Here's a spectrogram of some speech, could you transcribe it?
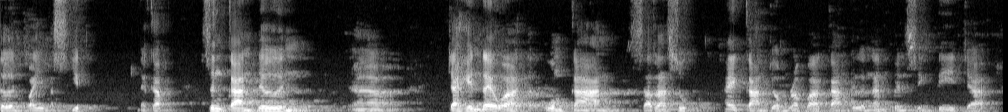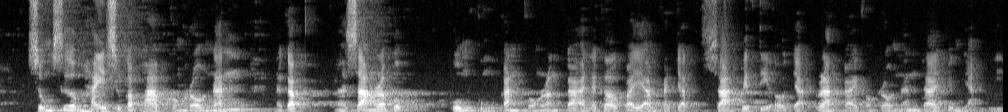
เดินไปมัสยิดนะครับ ซึ่งการเดินจะเห็นได้ว่าวงการสาธารณสุขให้การยอมรับว่าการเดินนั้นเป็นสิ่งที่จะ ส่งเสริมให้สุขภาพของเรานั้นนะครับสร้างระบบภูมิคุ้มกันของร่างกาย และก็พยายามกระจัดสารพิษที่ออกจากร่างกายของเรานั้นได้เป็นอย่างดี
